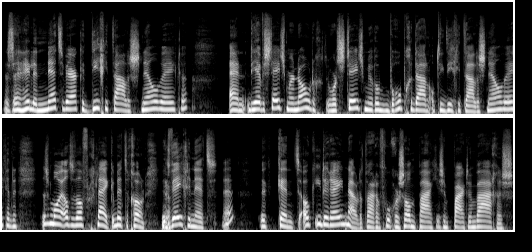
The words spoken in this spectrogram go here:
Er zijn hele netwerken, digitale snelwegen. En die hebben steeds meer nodig. Er wordt steeds meer een beroep gedaan op die digitale snelwegen. En dat is mooi altijd wel vergelijken met de, gewoon het Ja. wegennet. Hè? Dat kent ook iedereen. Nou, dat waren vroeger zandpaadjes en paard en wagens.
